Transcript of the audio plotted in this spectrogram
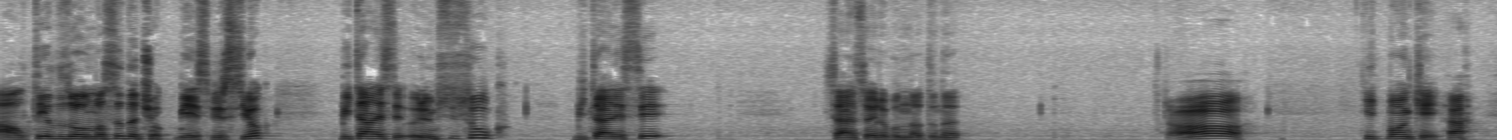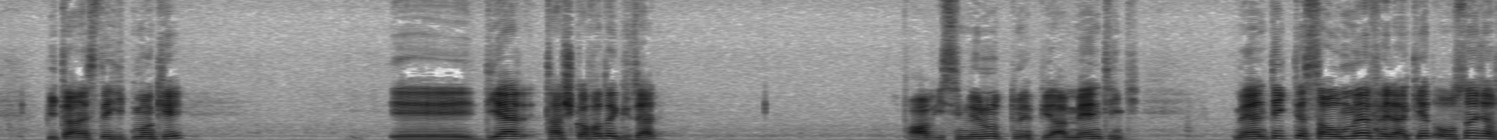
6 yıldız olması da çok bir esprisi yok. Bir tanesi Ölümsüz Hulk. Bir tanesi sen söyle bunun adını. Aa! Hitmonkey. Ha. Bir tanesi de Hitmonkey. Ee, diğer taş kafa da güzel. Abi isimlerini unuttum hep ya. Manting. Manting'de savunmaya felaket. Olsun hocam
